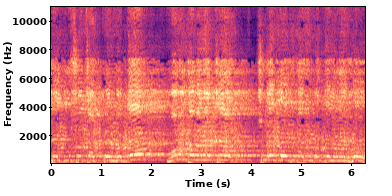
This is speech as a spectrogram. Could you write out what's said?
সেই দুশো চারটের মধ্যে মমতা ব্যানার্জি আর সুরেন্দ্র অধিকারীর মধ্যে লড়াই হোক।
